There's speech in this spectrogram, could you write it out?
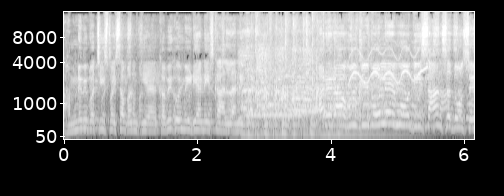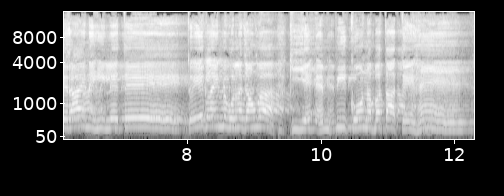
हमने भी पच्चीस पैसा बंद किया है कभी कोई मीडिया ने इसका हल्ला नहीं काटा अरे राहुल जी बोले मोदी सांसदों से राय नहीं लेते। तो एक लाइन में बोलना चाहूँगा कि ये एमपी को न बताते हैं?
